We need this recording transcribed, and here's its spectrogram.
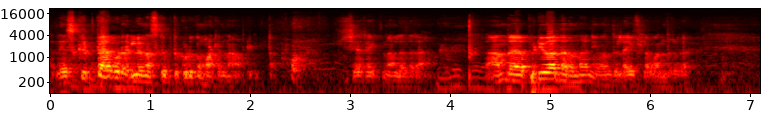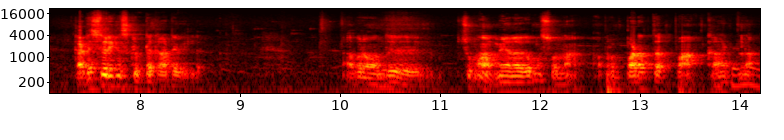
அது ஸ்கிரிப்டாக கூட இல்லை நான் ஸ்கிரிப்ட் கொடுக்க மாட்டேன்னா அப்படின்ட்டான். சரி ரைட் நல்லதுடா. அந்த பிடிவாதம் இருந்தால் நீ வந்து லைஃப்பில் வந்துடுவேன் கடைசி வரைக்கும் ஸ்கிரிப்டை காட்டவே இல்லை. அப்புறம் வந்து சும்மா மேலகமாக சொன்னான் அப்புறம் படத்தை பா காட்டினான்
